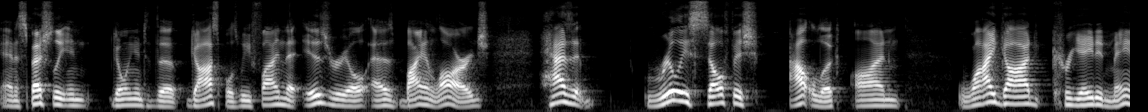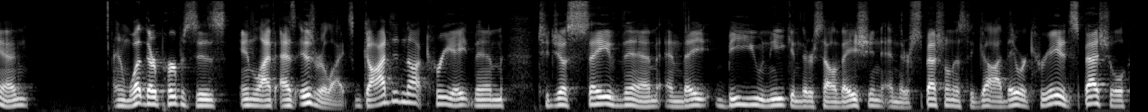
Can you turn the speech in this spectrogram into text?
and especially in going into the Gospels, we find that Israel, as by and large, has a really selfish outlook on why God created man and what their purpose is in life as Israelites. God did not create them to just save them and they be unique in their salvation and their specialness to God. They were created special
